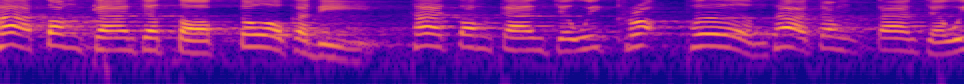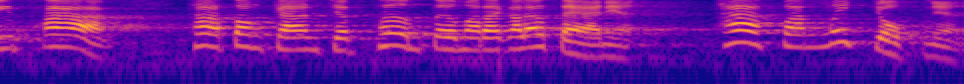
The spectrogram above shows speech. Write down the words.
ถ้าต้องการจะตอบโต้ก็ดี ถ้าต้องการจะวิเคราะห์เพิ่ม ถ้าต้องการจะวิพากษ์ถ้าต้องการจะเพิ่มเติมอะไรก็แล้วแต่เนี่ยถ้าฟังไม่จบเนี่ย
